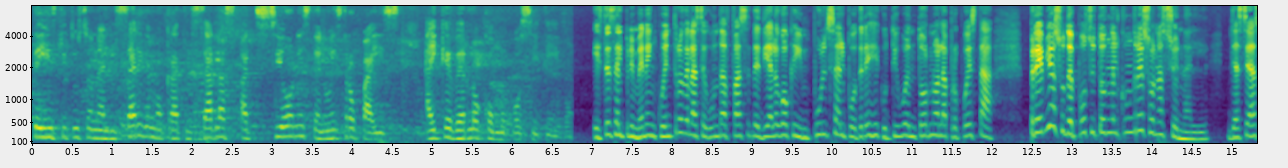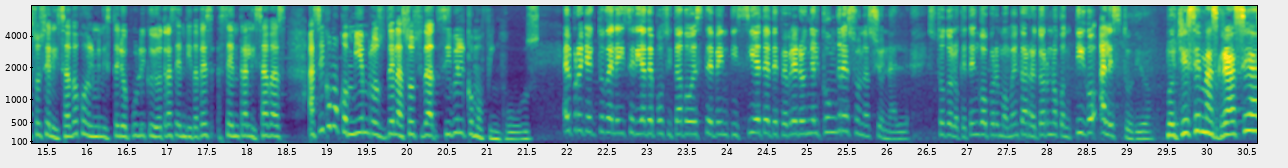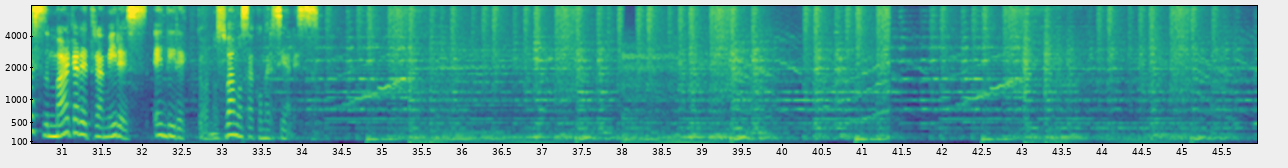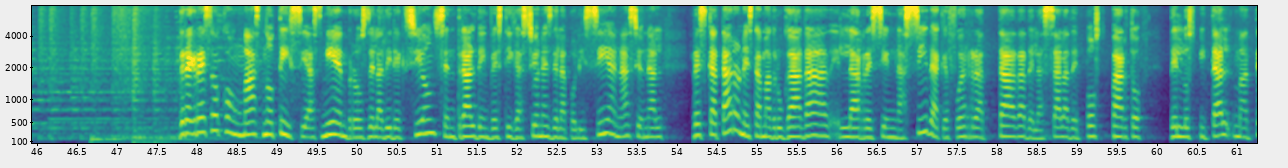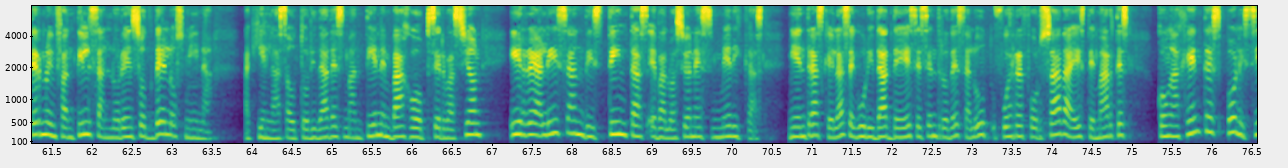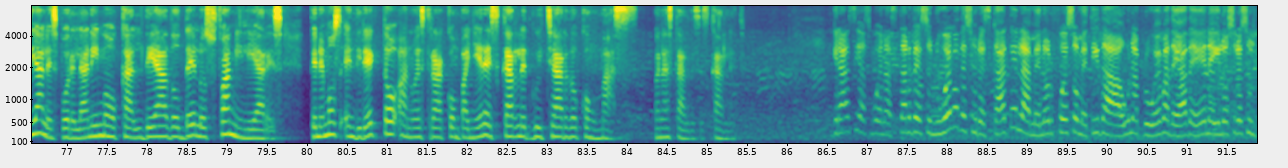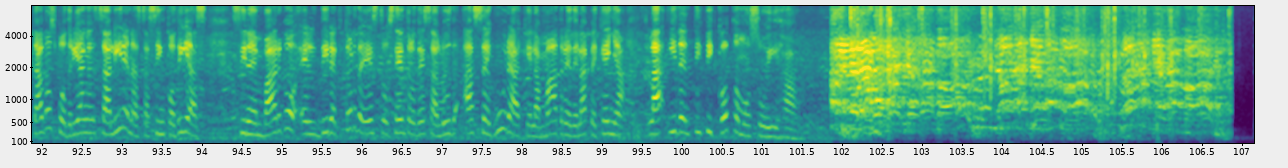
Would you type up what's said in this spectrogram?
de institucionalizar y democratizar las acciones de nuestro país, hay que verlo como positivo. Este es el primer encuentro de la segunda fase de diálogo que impulsa el Poder Ejecutivo en torno a la propuesta previo a su depósito en el Congreso Nacional. Ya se ha socializado con el Ministerio Público y otras entidades centralizadas, así como con miembros de la sociedad civil como Finjus. El proyecto de ley sería depositado este 27 de febrero en el Congreso Nacional. Es todo lo que tengo por el momento. Retorno contigo al estudio. Muchísimas gracias, Margaret Ramírez, en directo. Nos vamos a comerciales. De regreso con más noticias, miembros de la Dirección Central de Investigaciones de la Policía Nacional rescataron esta madrugada la recién nacida que fue raptada de la sala de postparto del Hospital Materno Infantil San Lorenzo de Los Mina, a quien las autoridades mantienen bajo observación y realizan distintas evaluaciones médicas, mientras que la seguridad de ese centro de salud fue reforzada este martes con agentes policiales por el ánimo caldeado de los familiares. Tenemos en directo a nuestra compañera Scarlett Guichardo con más. Buenas tardes, Scarlett. Gracias, buenas tardes. Luego de su rescate, la menor fue sometida a una prueba de ADN y los resultados podrían salir en hasta cinco días. Sin embargo, el director de estos centros de salud asegura que la madre de la pequeña la identificó como su hija.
